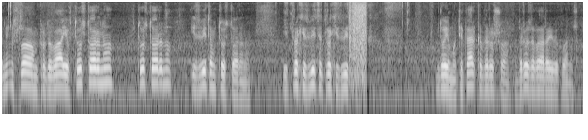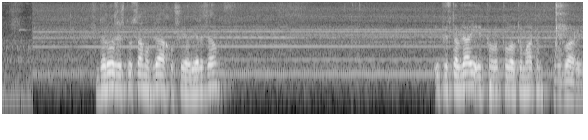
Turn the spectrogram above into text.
Одним словом, продуваю в ту сторону, в ту сторону і звітом в ту сторону. І трохи звідси, трохи звідси. Дуємо. Тепер беру що? Беру заварую віконечко. Беру ж ту саму бляху, що я вирізав. І приставляю і по- полуавтоматом виварую.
